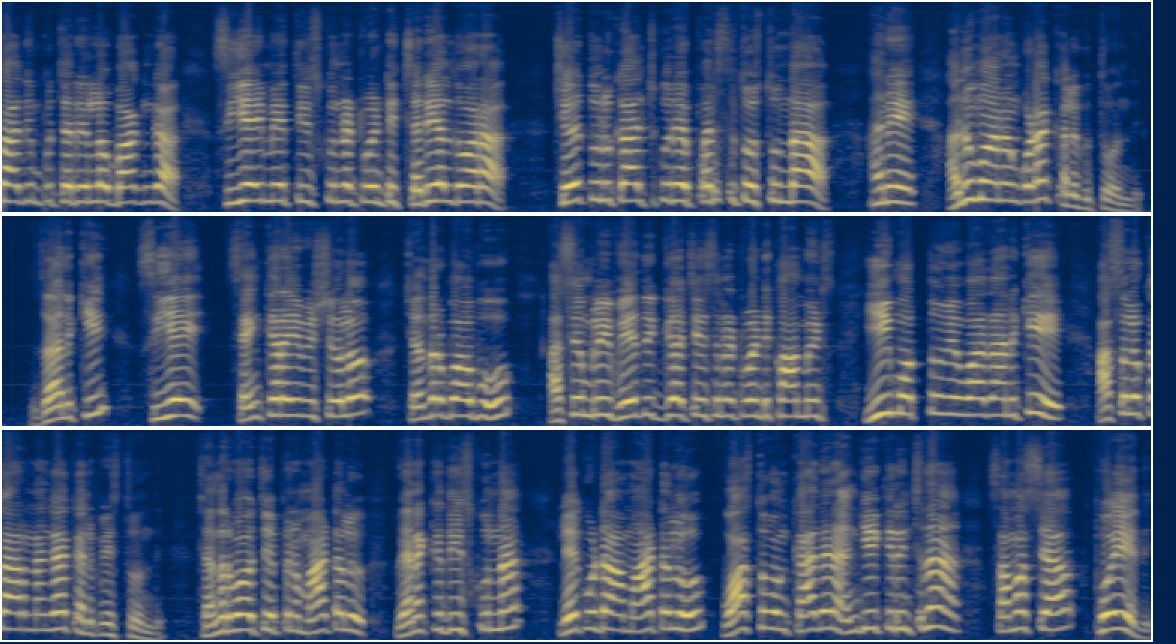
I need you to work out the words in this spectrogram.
సాధింపు చర్యల్లో భాగంగా సీఐమే తీసుకున్నటువంటి చర్యల ద్వారా చేతులు కాల్చుకునే పరిస్థితి వస్తుందా అనే అనుమానం కూడా కలుగుతోంది. నిజానికి సిఐ శంకరయ్య విషయంలో చంద్రబాబు అసెంబ్లీ వేదికగా చేసినటువంటి కామెంట్స్ ఈ మొత్తం వివాదానికి అసలు కారణంగా కనిపిస్తుంది. చంద్రబాబు చెప్పిన మాటలు వెనక్కి తీసుకున్నా లేకుంటే ఆ మాటలు వాస్తవం కాదని అంగీకరించినా సమస్య పోయేది.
